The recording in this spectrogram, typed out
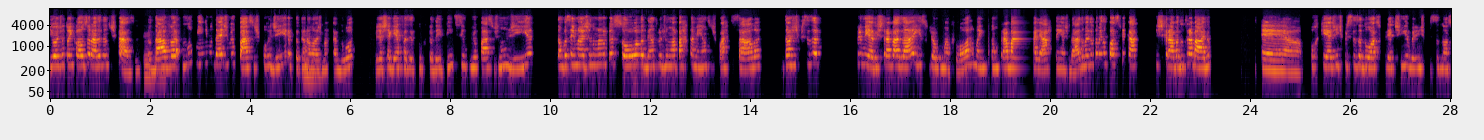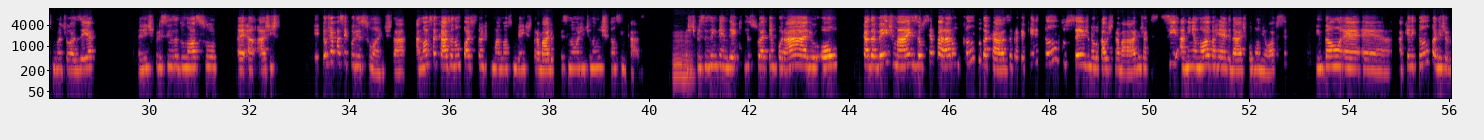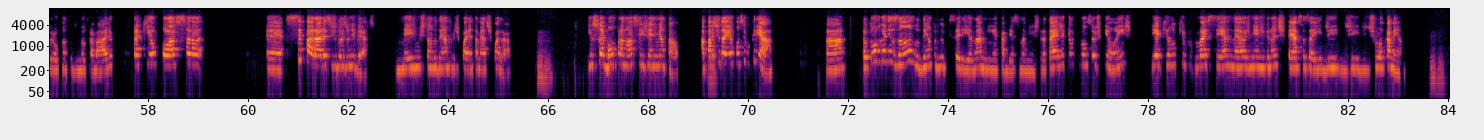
e hoje eu estou enclausurada dentro de casa. Uhum. Eu dava, no mínimo, 10 mil passos por dia, porque eu tenho um uhum. relógio marcador. Eu já cheguei a fazer tudo, eu dei 25 mil passos num dia. Então, você imagina uma pessoa dentro de um apartamento de quarto-sala. Então, a gente precisa, primeiro, extravasar isso de alguma forma. Então, trabalhar tem ajudado, mas eu também não posso ficar escrava do trabalho, é, porque a gente precisa do ócio criativo, a gente precisa do nosso momento de lazer, a gente precisa do nosso. É, a, a, gente, eu já passei por isso antes, tá? A nossa casa não pode se transformar no nosso ambiente de trabalho, porque senão a gente não descansa em casa. Uhum. A gente precisa entender que isso é temporário ou cada vez mais eu separar um canto da casa para que aquele canto seja o meu local de trabalho, já que se a minha nova realidade for home office, então é, é aquele canto ali já virou o canto do meu trabalho, para que eu possa é, separar esses dois universos, mesmo estando dentro de 40 metros quadrados. Uhum. Isso é bom para nossa higiene mental. A partir é. daí eu consigo criar. Tá? Eu estou organizando dentro do que seria na minha cabeça, na minha estratégia, aquilo que vão ser os peões e aquilo que vai ser né, as minhas grandes peças aí de, de, de deslocamento. Uhum.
